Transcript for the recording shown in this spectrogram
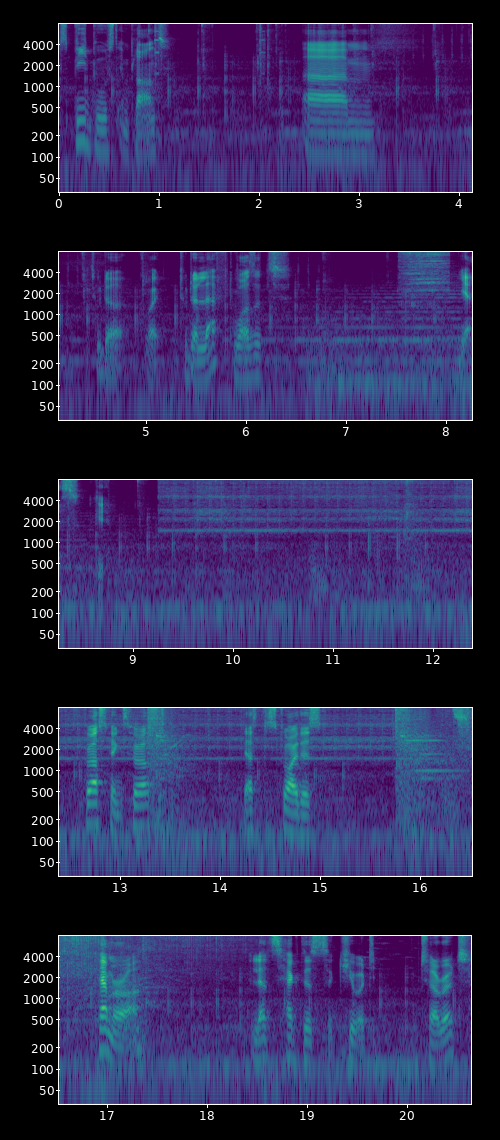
speed boost implant? Um, to the wait, to the left was it? Yes. Okay. First things first. Let's destroy this camera. Let's hack this security turret.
